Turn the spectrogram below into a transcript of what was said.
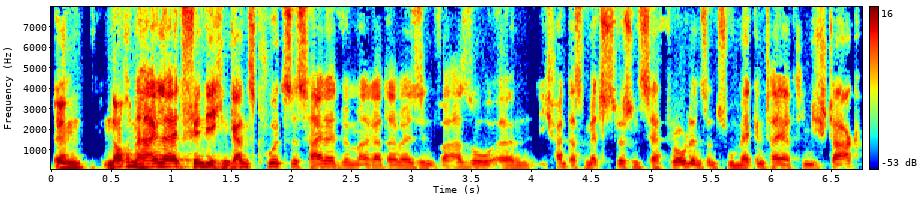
Ähm, noch ein Highlight, finde ich, ein ganz kurzes Highlight, wenn wir gerade dabei sind, war so, ähm, ich fand das Match zwischen Seth Rollins und Drew McIntyre ziemlich stark.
